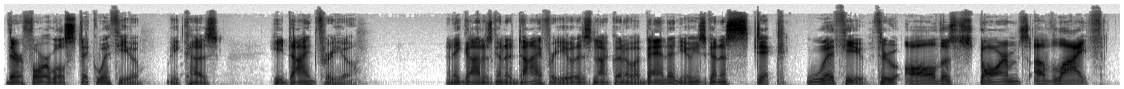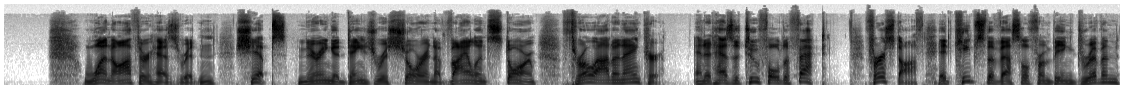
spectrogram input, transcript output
therefore, will stick with you because He died for you. Any God who's going to die for you is not going to abandon you. He's going to stick with you through all the storms of life. One author has written ships nearing a dangerous shore in a violent storm throw out an anchor, and it has a twofold effect. First off, it keeps the vessel from being driven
